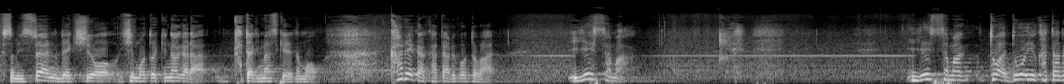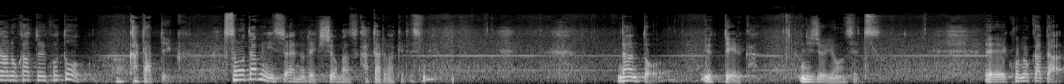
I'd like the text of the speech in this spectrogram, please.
そのイスラエルの歴史を紐解きながら語りますけれども彼が語ることはイエス様イエス様とはどういう方なのかということを語っていく。そのためにイスラエルの歴史をまず語るわけですね。何と言っているか。24節。えー、この方、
